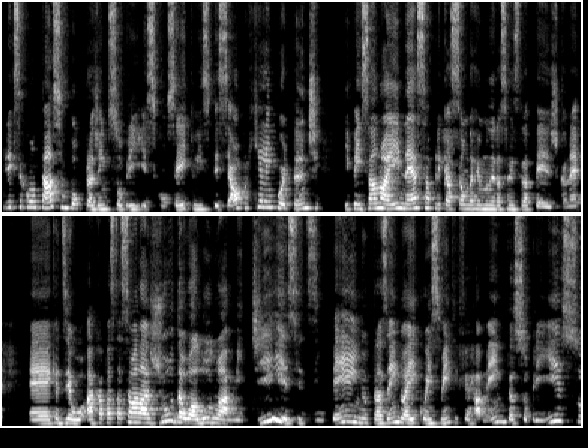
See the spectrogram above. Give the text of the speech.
Queria que você contasse um pouco para a gente sobre esse conceito em especial, porque ele é importante e pensando aí nessa aplicação da remuneração estratégica, né? É, quer dizer, a capacitação ela ajuda o aluno a medir esse desempenho, trazendo aí conhecimento e ferramentas sobre isso.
